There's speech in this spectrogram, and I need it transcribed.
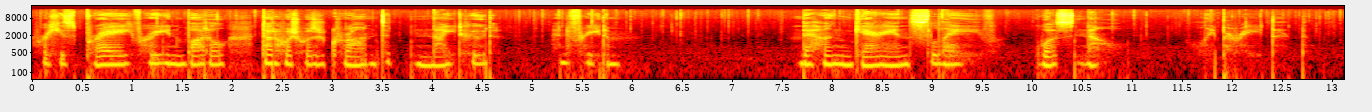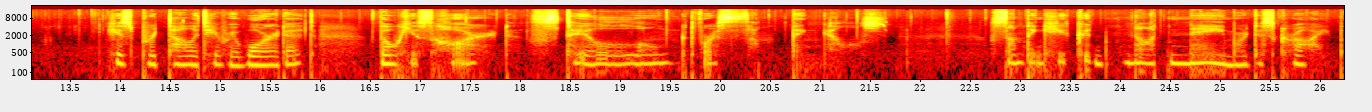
for his bravery in battle, Tarhos was granted knighthood and freedom. The Hungarian slave was now liberated. his brutality rewarded, though his heart still longed for something else, something he could not name or describe.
